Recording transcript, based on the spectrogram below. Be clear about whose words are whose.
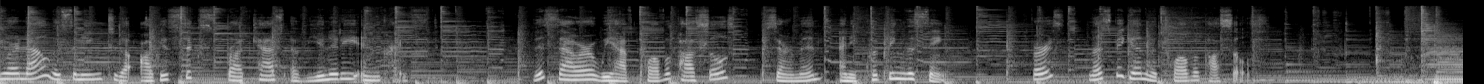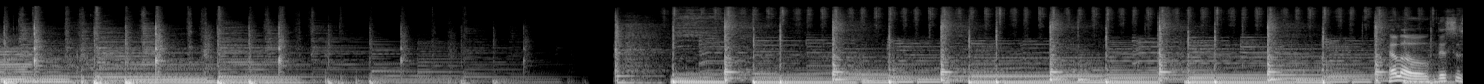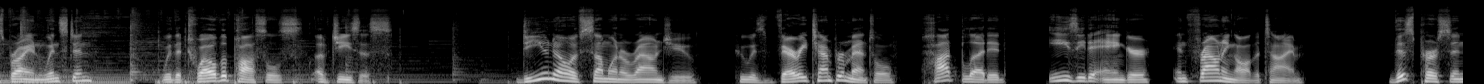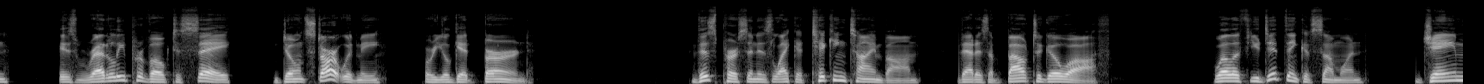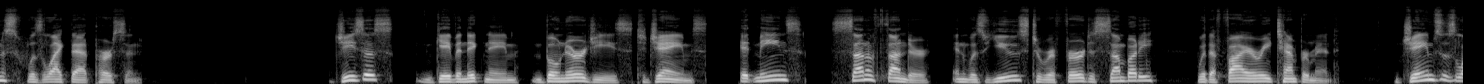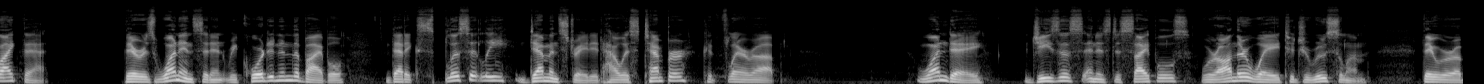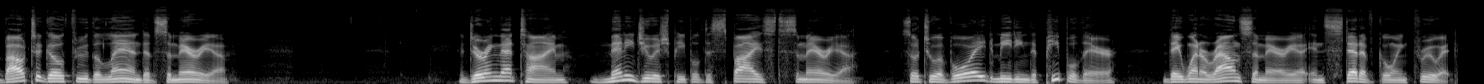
Speaker 1: You are now listening to the August 6th broadcast of Unity in Christ. This hour we have 12 apostles, sermon, and equipping the saint. First, let's begin with 12 apostles.
Speaker 2: Hello, this is Brian Winston with the 12 Apostles of Jesus. Do you know of someone around you who is very temperamental, hot blooded, easy to anger, and frowning all the time? This person is readily provoked to say, Don't start with me, or you'll get burned. This person is like a ticking time bomb that is about to go off. Well, if you did think of someone, James was like that person. Jesus gave a nickname, Boanerges, to James. It means son of thunder and was used to refer to somebody with a fiery temperament. James was like that. There is one incident recorded in the Bible that explicitly demonstrated how his temper could flare up. One day, Jesus and his disciples were on their way to Jerusalem. They were about to go through the land of Samaria. During that time, many Jewish people despised Samaria. So, to avoid meeting the people there, they went around Samaria instead of going through it.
